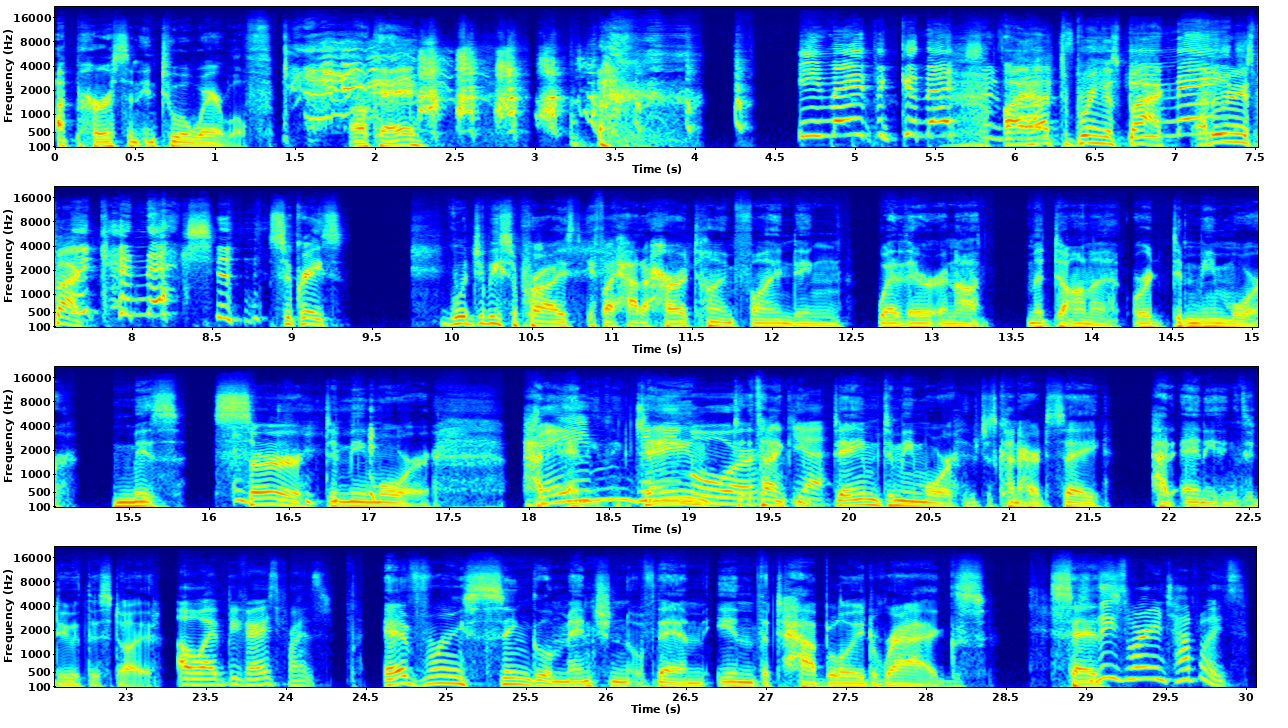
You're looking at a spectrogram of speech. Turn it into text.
a person into a werewolf. Okay. He made the connection. I had to bring us back. He I had to made bring us back. The connection. so, Grace, would you be surprised if I had a hard time finding whether or not Madonna or Demi Moore, Ms. Sir Demi Moore, had Dame anything- Demi Moore. Thank you, Yeah. Dame Demi Moore, which is kind of hard to say, had anything to do with this diet. Oh, I'd be very surprised. Every single mention of them in the tabloid rags So says these were in tabloids.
